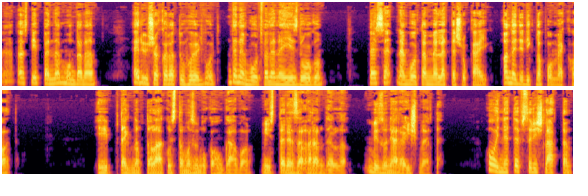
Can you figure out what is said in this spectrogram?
Hát azt éppen nem mondanám. Erős akaratú hölgy volt, de nem volt vele nehéz dolgom. Persze nem voltam mellette sokáig. A negyedik napon meghalt. Épp tegnap találkoztam az unokahugával, Miss Teresa Arandellel. Bizonyára ismerte. Hogyne, többször is láttam.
